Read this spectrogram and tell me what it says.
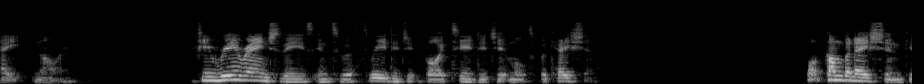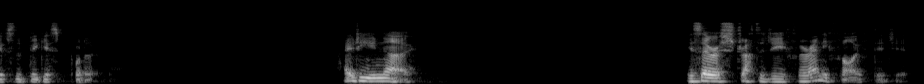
8, 9. If you rearrange these into a 3-digit by 2-digit multiplication, what combination gives the biggest product? How do you know? Is there a strategy for any 5 digits?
